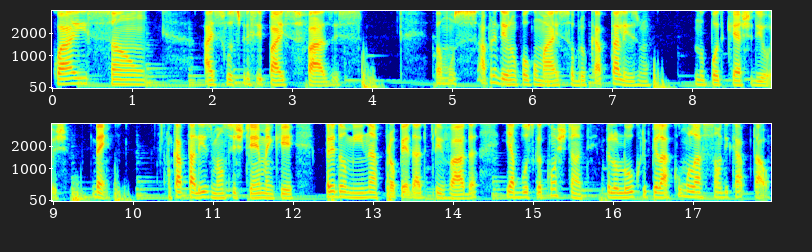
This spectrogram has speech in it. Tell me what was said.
Quais são as suas principais fases? Vamos aprender um pouco mais sobre o capitalismo no podcast de hoje. Bem, o capitalismo é um sistema em que predomina a propriedade privada e a busca constante pelo lucro e pela acumulação de capital,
